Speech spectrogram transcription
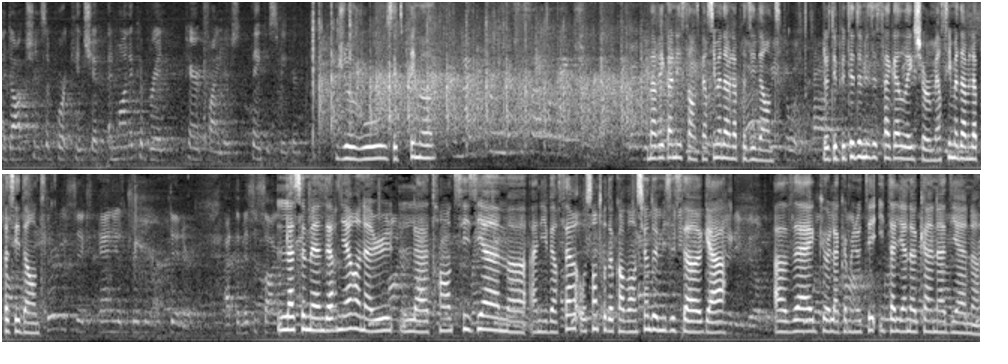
Adoption Support Kinship, and Monica Brin, Parent Finders. Thank you, Speaker. Je vous exprime ma reconnaissance. Merci, Madame la Présidente. Le député de Mississauga Lakeshore. Merci, Madame la Présidente. La semaine dernière, on a eu la 36e anniversaire au centre de convention de Mississauga avec la communauté italiano-canadienne.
